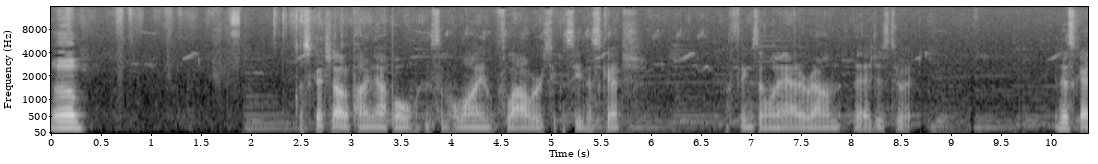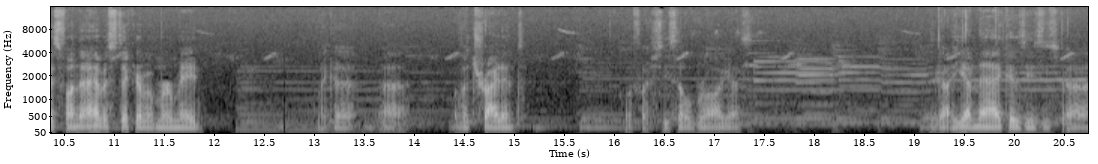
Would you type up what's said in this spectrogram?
Um, I sketched out a pineapple and some Hawaiian flowers you can see in the sketch. The things I want to add around the edges to it. And this guy's fun. I have a sticker of a mermaid, like a uh, of a trident with a seashell bra, I guess. He got, he got mad because he's just, uh,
